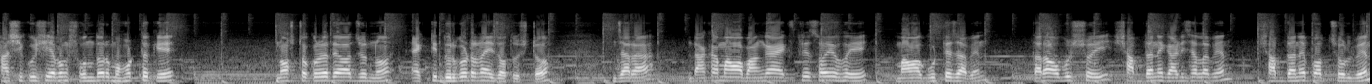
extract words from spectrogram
হাসি খুশি এবং সুন্দর মুহূর্তকে নষ্ট করে দেওয়ার জন্য একটি দুর্ঘটনাই যথেষ্ট। যারা ঢাকা মাওয়া বাঙ্গা এক্সপ্রেস হয়ে হয়ে মাওয়া ঘুরতে যাবেন, তারা অবশ্যই সাবধানে গাড়ি চালাবেন, সাবধানে পথ চলবেন,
